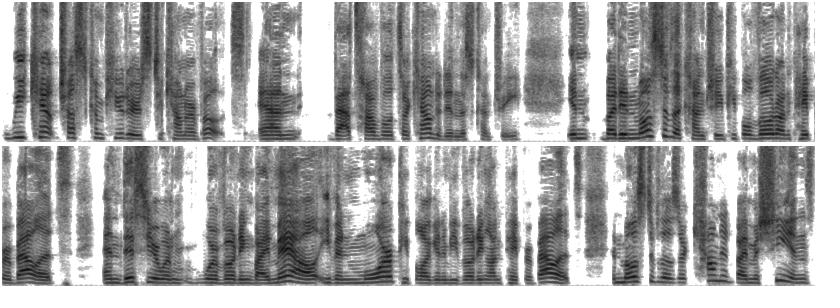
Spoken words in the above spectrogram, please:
We can't trust computers to count our votes, and that's how votes are counted in this country. In, but in most of the country, people vote on paper ballots. And this year, when we're voting by mail, even more people are going to be voting on paper ballots. And most of those are counted by machines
